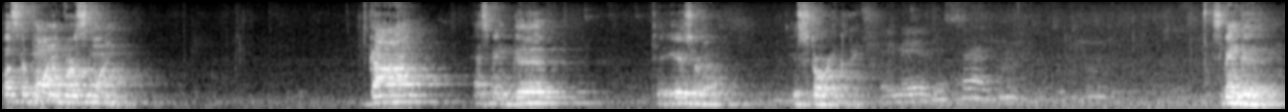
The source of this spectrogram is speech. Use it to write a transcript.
what's the point of verse 1? God has been good to Israel historically. Amen. Yes, sir. It's been good.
